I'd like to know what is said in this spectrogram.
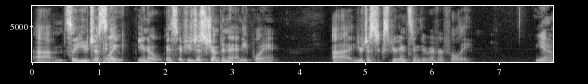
Um, so you just And like you- you know, if you just jump in at any point, uh, you're just experiencing the river fully. Yeah.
